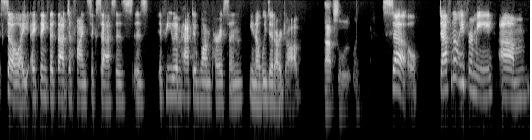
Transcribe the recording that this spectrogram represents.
so I, I think that that defines success is, is if you impacted one person, you know, we did our job. Absolutely. So definitely for me, um,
